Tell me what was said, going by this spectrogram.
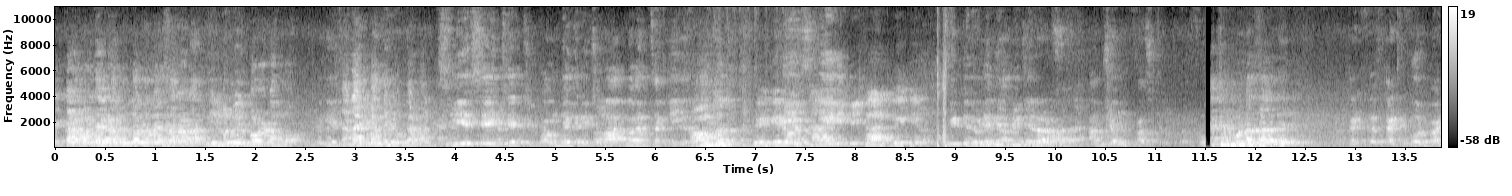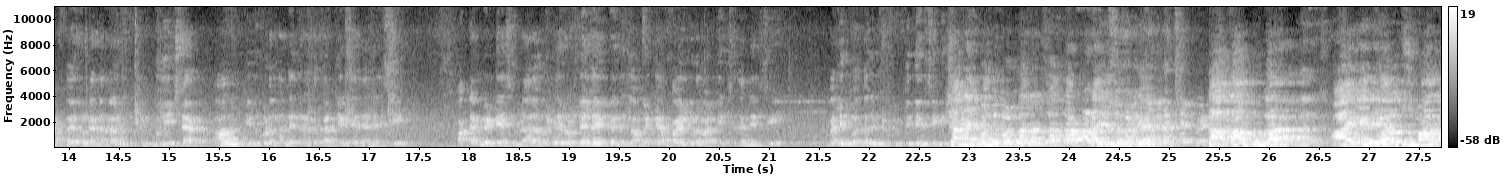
ఎక్కడ పడితే అక్కడ గుద్దలు ఉన్నాయి సార్ అక్కడ నీళ్ళు వెళ్ళిపోవడము చాలా ఇబ్బందిగా ఉంది అక్కడ సిఎస్ఐ చర్చ్ టౌన్ దగ్గర నుంచి మహాత్మాగాంధీ సర్కిల్. అంశం ఫస్ట్ థర్టీ ఫోర్ పాయింట్ ఫైవ్ ఉండదు మళ్ళీ ఫిఫ్టీన్ కుదించినారు. ఆ అవును. ఫిఫ్టీన్ కూడా మన దగ్గర బడ్జెట్ లేదనేసి పక్కన పెట్టేసింది అదొకటి రెండేళ్ళు అయిపోయింది కాబట్టి ఆ ఫైల్ కూడా వర్తించదు చాలా ఇబ్బంది పడుతున్నారు సార్. అలా ఎందుకంటే దాదాపుగా ఆ ఏరియాలో సుమారు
